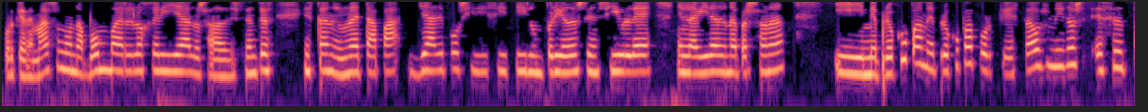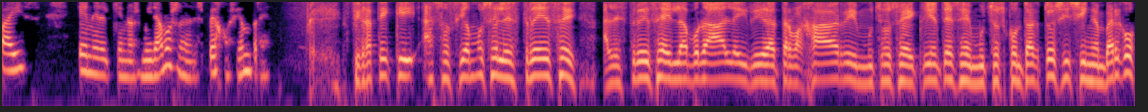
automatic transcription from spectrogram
porque además son una bomba de relojería, los adolescentes están en una etapa ya de por sí difícil, un periodo sensible en la vida de una persona y me preocupa, me preocupa porque Estados Unidos es el país en el que nos miramos en el espejo siempre. Fíjate que asociamos el estrés eh, al estrés eh, laboral, e ir a trabajar, en muchos eh, clientes, en muchos contactos y sin embargo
